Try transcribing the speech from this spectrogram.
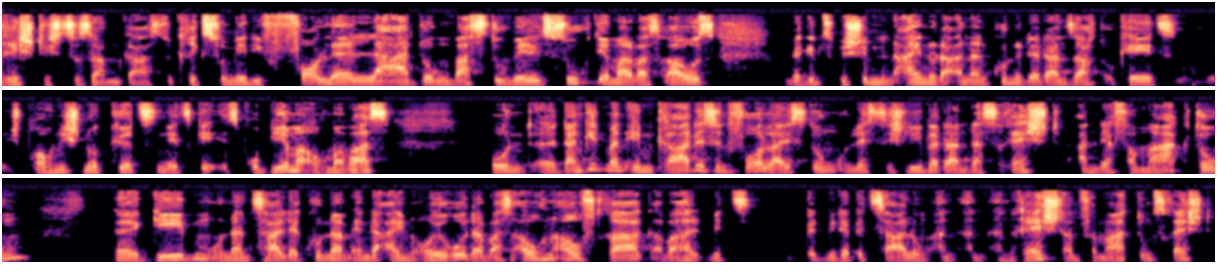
richtig zusammen Gas. Du kriegst von mir die volle Ladung, was du willst, such dir mal was raus. Und da gibt's bestimmt den einen oder anderen Kunde, der dann sagt, okay, jetzt, ich brauche nicht nur kürzen, jetzt, jetzt probieren wir auch mal was. Und äh, dann geht man eben gratis in Vorleistung und lässt sich lieber dann das Recht an der Vermarktung äh, geben und dann zahlt der Kunde am Ende ein Euro, da war es auch ein Auftrag, aber halt mit, mit der Bezahlung an, an, an Recht, an Vermarktungsrecht.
